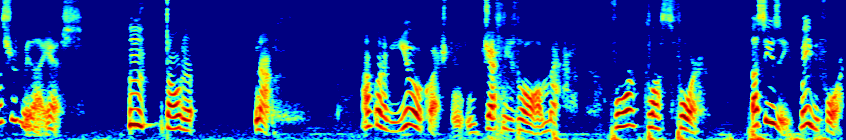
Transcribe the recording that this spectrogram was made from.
That should be that, yes. Mm, told it. Now, I've got to give you a question in law of math. 4 plus 4. That's easy. Maybe 4.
